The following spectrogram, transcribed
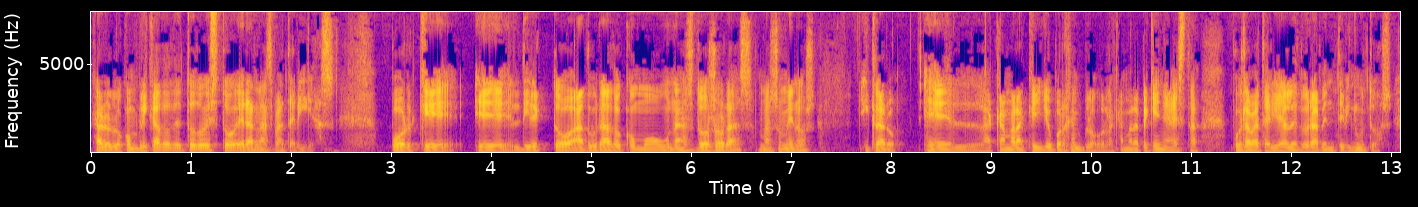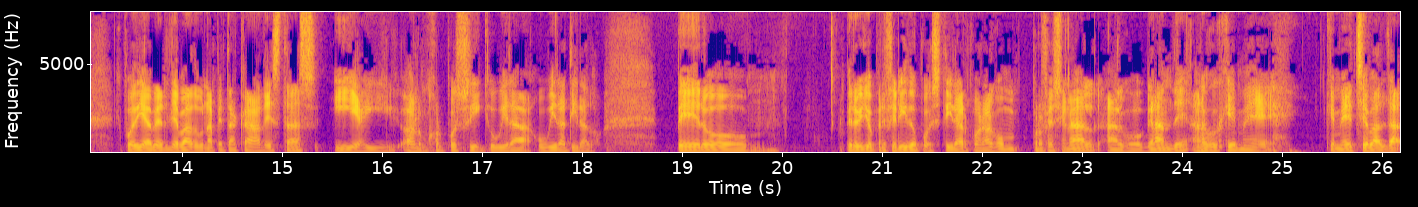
Claro, lo complicado de todo esto eran las baterías, porque eh, el directo ha durado como unas dos horas, más o menos, y claro, la cámara que yo, por ejemplo, la cámara pequeña esta, pues la batería le dura 20 minutos. Podía haber llevado una petaca de estas y ahí a lo mejor pues sí que hubiera, hubiera tirado. Pero, pero yo he preferido pues tirar por algo profesional, algo grande, algo que me, que me eche balda,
